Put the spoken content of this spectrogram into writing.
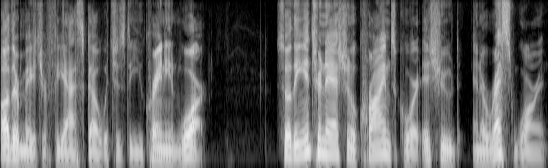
other major fiasco, which is the Ukrainian war. So, the International Crimes Court issued an arrest warrant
